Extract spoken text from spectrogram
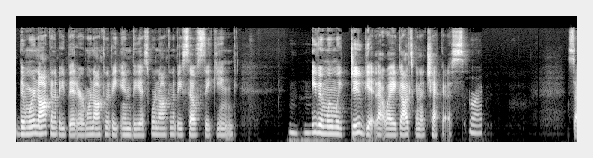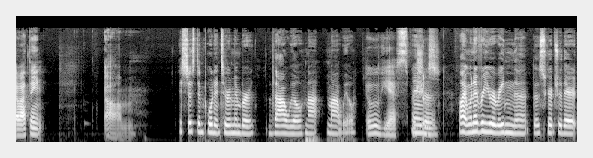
then we're not going to be bitter. We're not going to be envious. We're not going to be self seeking. Mm-hmm. Even when we do get that way, God's going to check us. Right. So I think, um, It's just important to remember thy will, not my will. oh, yes, for And, sure. Like whenever you were reading the the scripture there,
